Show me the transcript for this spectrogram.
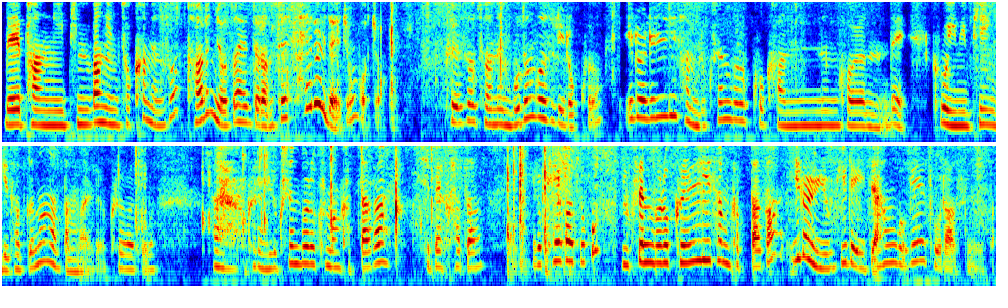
내 방이 빈 방인 척하면서 다른 여자애들한테 세를 내준 거죠. 그래서 저는 모든 것을 잃었고요. 1월 1, 2, 3 룩셈부르크 가는 거였는데 그거 이미 비행기 다 끊어놨단 말이에요. 그래가지고 아휴 그래 룩셈부르크만 갔다가 집에 가자 이렇게 해가지고 룩셈부르크 1, 2, 3 갔다가 1월 6일에 이제 한국에 돌아왔습니다.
